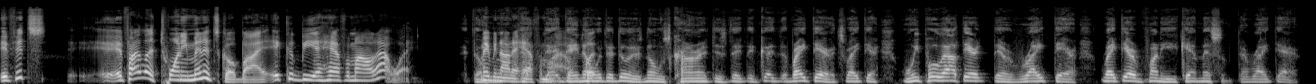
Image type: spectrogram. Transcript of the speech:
If it's if I let twenty minutes go by, it could be a half a mile that way. Don't- Maybe not a half a they- mile, They, know but- what they're doing. There's no current. There's they, they, right there. It's right there. When we pull out there, they're right there, right there in front of you. You can't miss them. They're right there.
